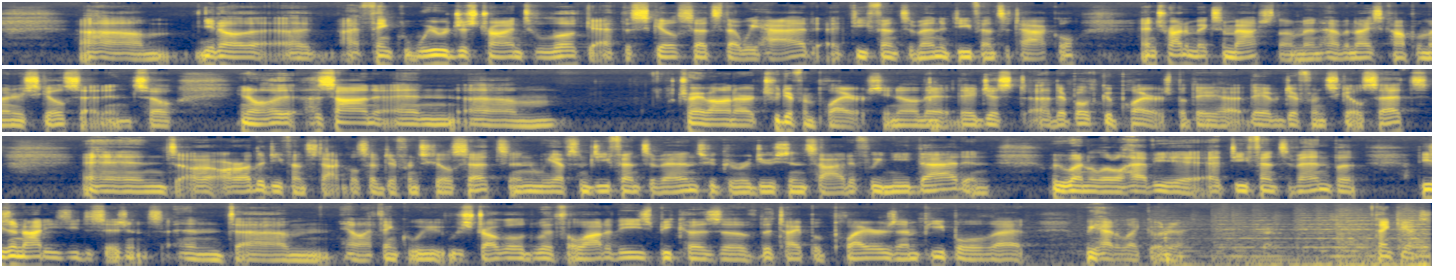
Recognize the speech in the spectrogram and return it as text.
um, you know, uh, I think we were just trying to look at the skill sets that we had at defensive end and defensive tackle and try to mix and match them and have a nice complementary skill set. And so, you know, Hassan and um, Treyvon are two different players. You know, they they just uh, they're both good players, but they have, they have different skill sets and our, our, other defense tackles have different skill sets and we have some defensive ends who can reduce inside if we need that. And we went a little heavy at defensive end but these are not easy decisions. And um, you know i think we, we struggled with a lot of these because of the type of players and people that we had to let go today. Thank you guys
